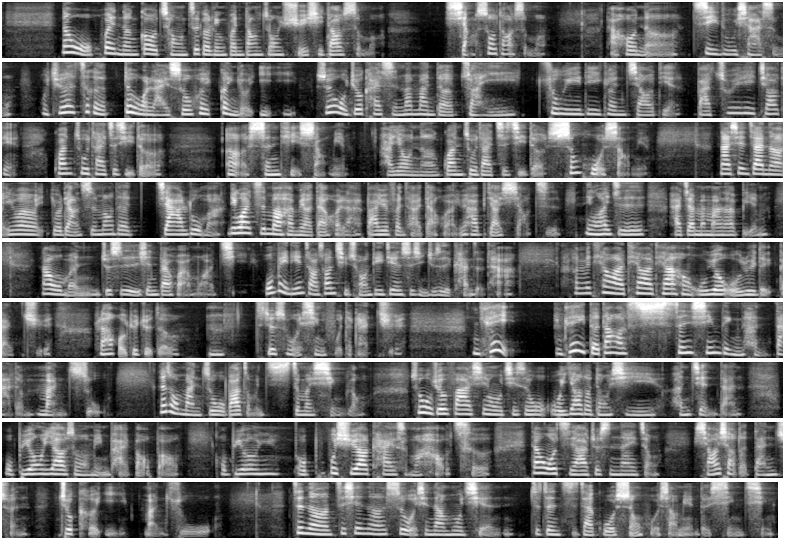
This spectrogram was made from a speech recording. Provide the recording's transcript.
那我会能够从这个灵魂当中学习到什么，享受到什么，然后呢，记录下什么？我觉得这个对我来说会更有意义。所以我就开始慢慢的转移注意力跟焦点，把注意力焦点关注在自己的呃身体上面，还有呢，关注在自己的生活上面。那现在呢，因为有两只猫的加入嘛，另外一只猫还没有带回来，八月份才带回来，因为它比较小只。另外一只还在妈妈那边。那我们就是先带回来麻吉。我每天早上起床第一件事情就是看着他，他那边跳啊跳啊跳，很无忧无虑的感觉。然后我就觉得，嗯，这就是我幸福的感觉。你可以你可以得到身心灵很大的满足。那种满足我不知道怎么怎么形容，所以我就发现我其实我我要的东西很简单，我不用要什么名牌包包，我不用我不需要开什么好车，但我只要就是那一种小小的单纯就可以满足我。这呢，这些呢，是我现在目前这阵子在过生活上面的心情。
